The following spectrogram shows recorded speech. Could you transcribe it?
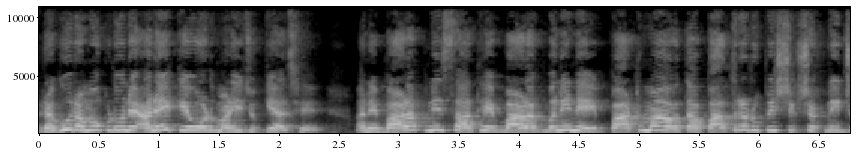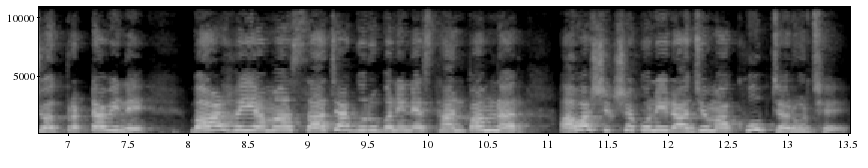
રઘુ રમકડુંને અનેક એવોર્ડ મળી ચૂક્યા છે. અને બાળકની સાથે બાળક બનીને પાઠમાં આવતા પાત્રરૂપી શિક્ષકની જ્યોત પ્રગટાવીને બાળ હૈયામાં સાચા ગુરુ બનીને સ્થાન પામનાર આવા શિક્ષકોની રાજ્યમાં ખૂબ જરૂર છે.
